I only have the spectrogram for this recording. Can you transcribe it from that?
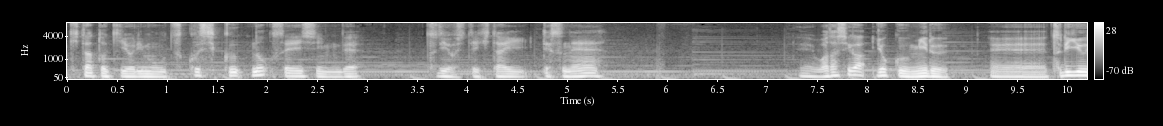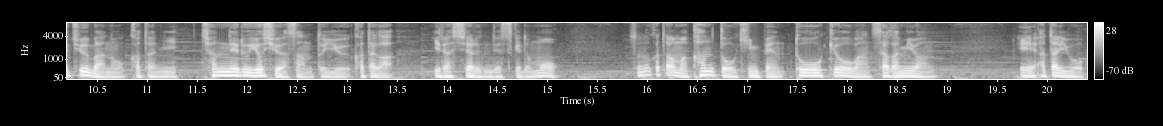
来た時よりも美しくの精神で釣りをしていきたいですね、えー、私がよく見る、えー、釣り YouTuber の方にチャンネルヨシュアさんという方がいらっしゃるんですけどもその方はま関東近辺東京湾相模湾、えー、辺りを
